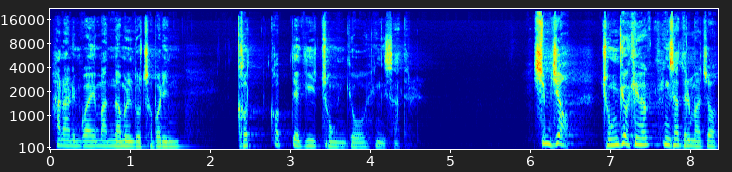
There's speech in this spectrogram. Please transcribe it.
하나님과의 만남을 놓쳐버린 겉껍데기 종교 행사들. 심지어 종교 개혁 행사들마저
